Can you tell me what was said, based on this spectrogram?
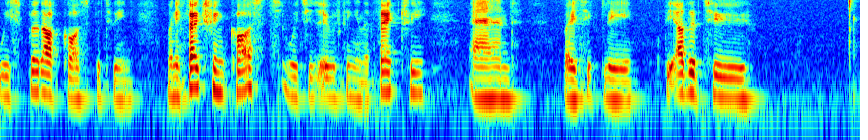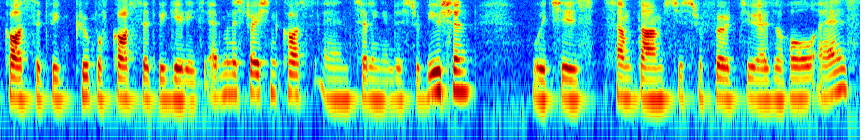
we split our costs between manufacturing costs, which is everything in the factory, and basically the other two costs that we group of costs that we get is administration costs and selling and distribution which is sometimes just referred to as a whole as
